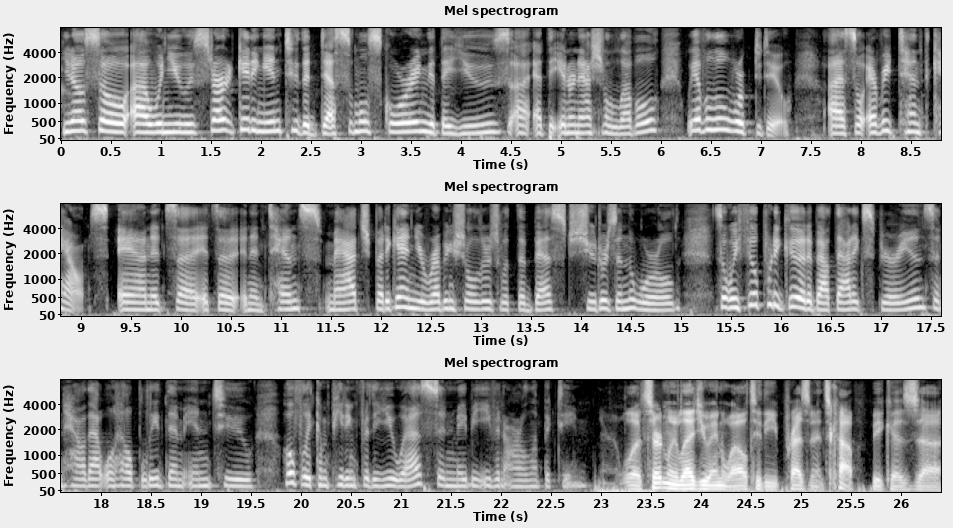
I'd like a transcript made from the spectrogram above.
You know, so uh, when you start getting into the decimal scoring that they use uh, at the international level, we have a little work to do. Uh, so every tenth counts, and it's a, it's a, an intense match. But again, you're rubbing shoulders with the best shooters in the world, so we feel pretty good about that experience and how that will help lead them into hopefully competing for the U.S. and maybe even our Olympic team. Well, it certainly led you in well to the President's Cup because uh,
